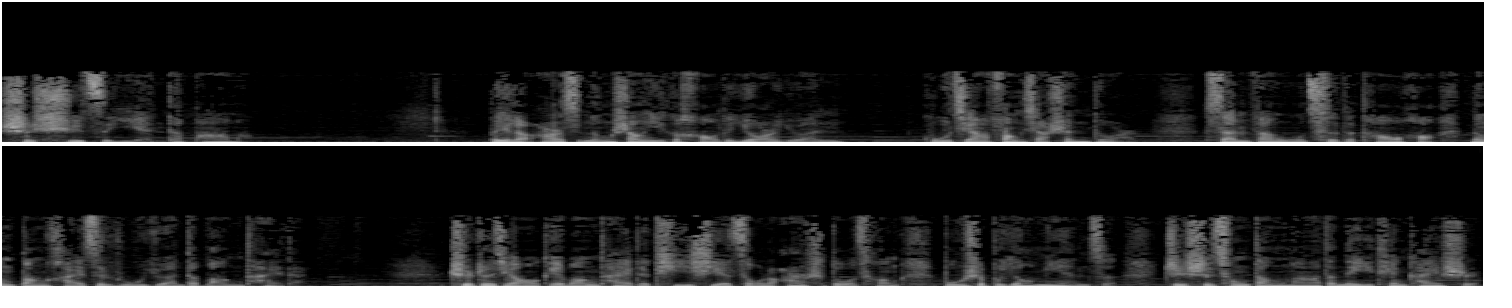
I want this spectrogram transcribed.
是徐子言的妈妈。”为了儿子能上一个好的幼儿园，顾家放下身段儿，三番五次的讨好能帮孩子入园的王太太，赤着脚给王太太提鞋走了二十多层，不是不要面子，只是从当妈的那一天开始，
